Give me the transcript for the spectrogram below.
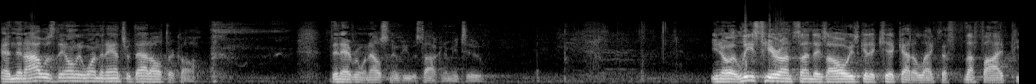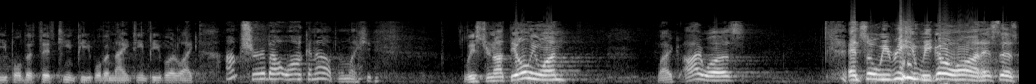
And then I was the only one that answered that altar call. then everyone else knew he was talking to me too. You know, at least here on Sundays, I always get a kick out of like the, the five people, the 15 people, the 19 people are like, I'm sure about walking up. And I'm like, at least you're not the only one, like I was. And so we read, we go on, it says,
